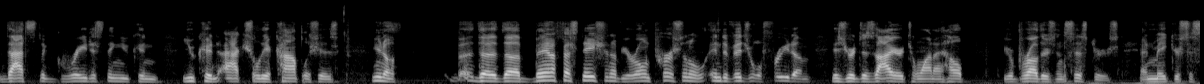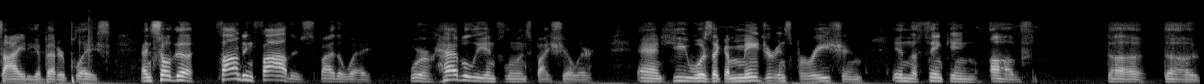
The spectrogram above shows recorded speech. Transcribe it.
That's the greatest thing you can you can actually accomplish is you know the the manifestation of your own personal individual freedom is your desire to want to help your brothers and sisters and make your society a better place. And so the founding fathers, by the way, were heavily influenced by Schiller, and he was like a major inspiration in the thinking of the the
